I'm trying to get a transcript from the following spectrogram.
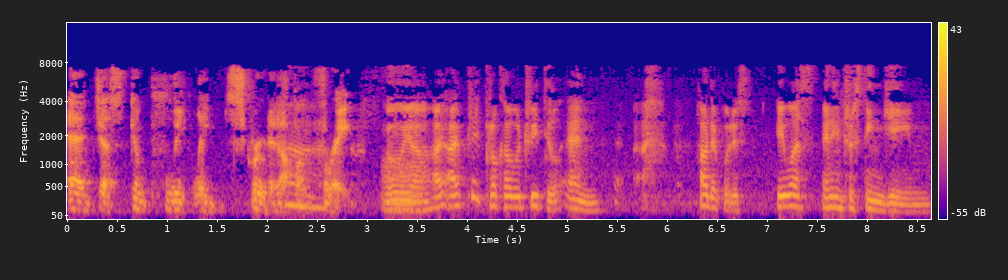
and just completely screwed it up on ah. 3. Oh yeah, I, I played Clock Tower 3 till end. How do I put this? It was an interesting game.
